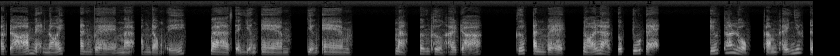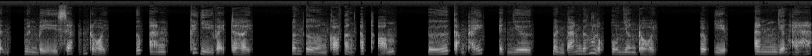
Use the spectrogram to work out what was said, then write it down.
Sau đó mẹ nói anh về mà không đồng ý, bà sẽ dẫn em, dẫn em. Mặt Vân Thường hơi đỏ, cướp anh về, nói là cướp chú rể. Thiếu tá lục cảm thấy nhất định mình bị xét đánh rồi. Cướp anh, cái gì vậy trời? Vân Thường có phần thấp thỏm, cứ cảm thấy hình như mình bán đứng lục phu nhân rồi. Lục Diệp, anh giận hả?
